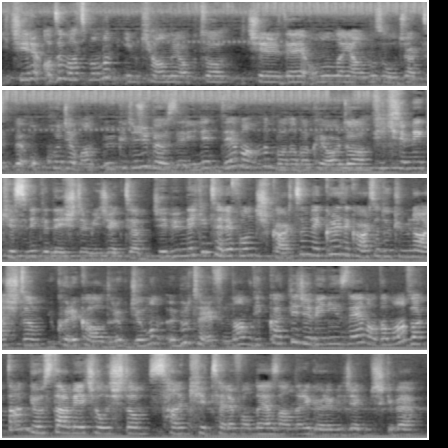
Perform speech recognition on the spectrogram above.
İçeri adım atmamın imkanı yoktu. İçeride onunla yalnız olacaktık ve o kocaman ürkütücü gözleriyle devamlı bana bakıyordu. Fikrimi kesinlikle değiştirmeyecektim. Cebimdeki telefonu çıkarttım ve kredi kartı dökümünü açtım. Yukarı kaldırıp camın öbür tarafından dikkatlice beni izleyen adama uzaktan göstermeye çalıştım. Sanki telefonda yazanları görebilecekmiş gibi.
